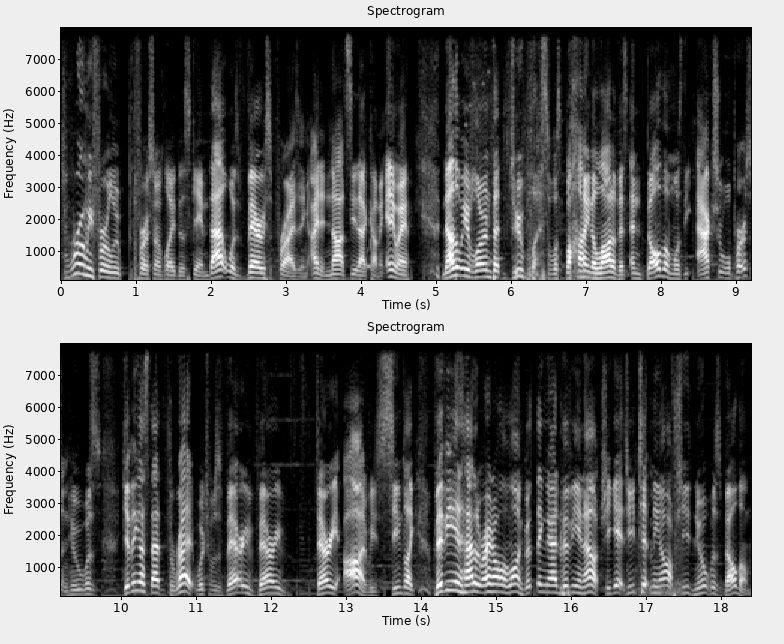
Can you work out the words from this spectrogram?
threw me for a loop the first time I played this game. That was very surprising. I did not see that coming. Anyway, now that we have learned that Doopliss was behind a lot of this, and Beldam was the actual person who was giving us that threat, which was very, very, very odd. We seemed like Vivian had it right all along. Good thing I had Vivian out. She get she tipped me off. She knew it was Beldam.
